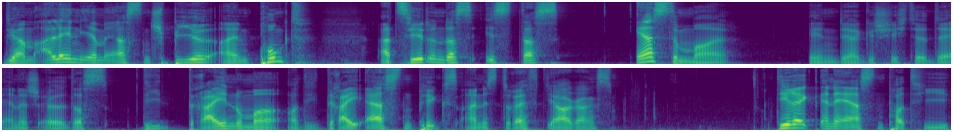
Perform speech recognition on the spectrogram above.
die haben alle in ihrem ersten Spiel einen Punkt erzielt und das ist das erste Mal in der Geschichte der NHL, dass die drei Nummer, ah, die drei ersten Picks eines Draft-Jahrgangs direkt in der ersten Partie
